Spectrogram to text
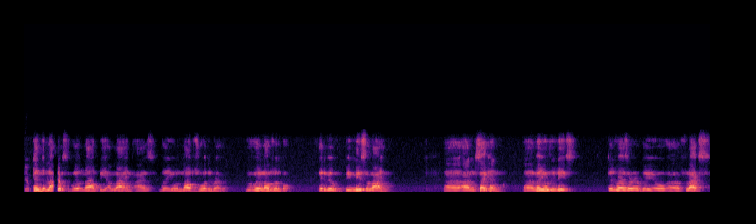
Yep. Then the lamps will not be aligned as when you not draw the riser, when you not draw the bow. It will be misaligned. Uh, and second, uh, when you release, the riser will uh, flex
